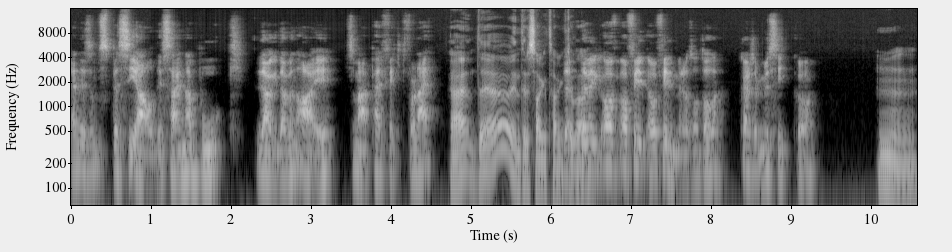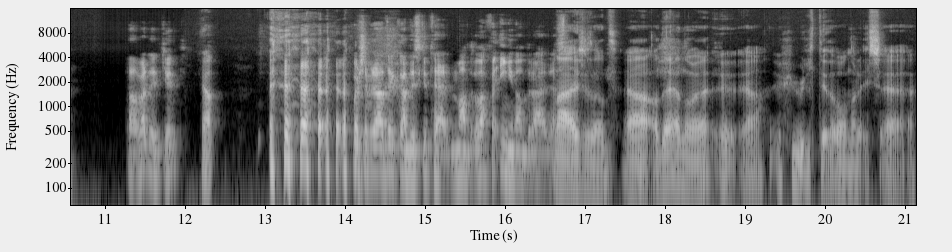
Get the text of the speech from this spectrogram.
en liksom spesialdesigna bok lagd av en AI som er perfekt for deg. Nei, det er jo en interessant tanke, tanke, det da. virker, og, og, og filmer og sånt òg, da. Kanskje musikk og Mm. Det hadde vært litt kult. Ja. Bortsett fra at du ikke kan diskutere den med andre, da, for ingen andre er Nei, ikke sant. Ja, og det er noe ja, hult i det òg, når det ikke er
